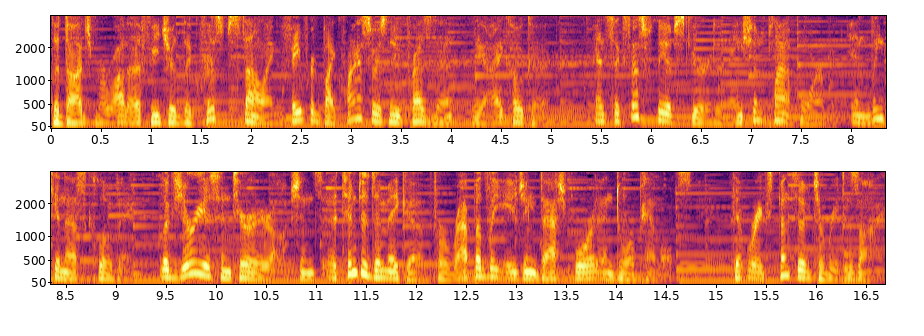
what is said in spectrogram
The Dodge Mirada featured the crisp styling favored by Chrysler's new president, Lee Iacocca, and successfully obscured an ancient platform in Lincoln-esque clothing. Luxurious interior options attempted to make up for rapidly aging dashboard and door panels that were expensive to redesign.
